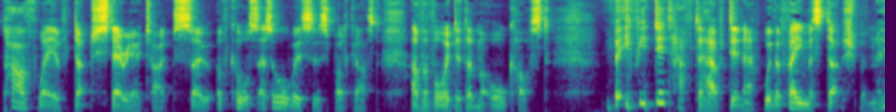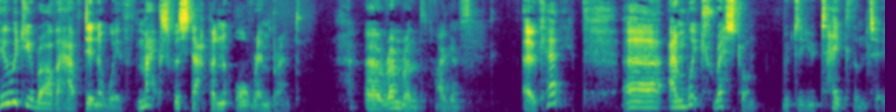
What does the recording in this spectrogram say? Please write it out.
pathway of Dutch stereotypes. So, of course, as always, this podcast, I've avoided them at all cost. But if you did have to have dinner with a famous Dutchman, who would you rather have dinner with, Max Verstappen or Rembrandt? Uh, Rembrandt, I guess. Okay. Uh, and which restaurant would you take them to?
